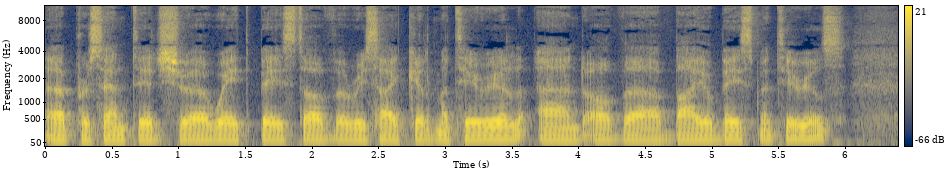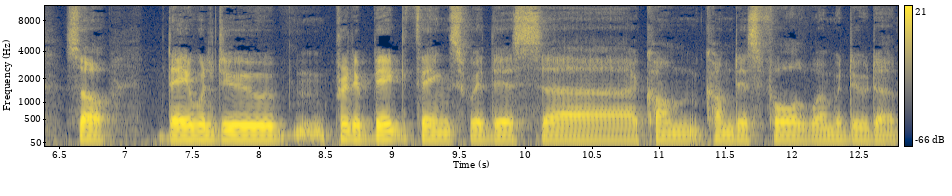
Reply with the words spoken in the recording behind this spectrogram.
uh, percentage uh, weight based of recycled material and of uh, bio based materials. So they will do pretty big things with this uh, come come this fall when we do the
